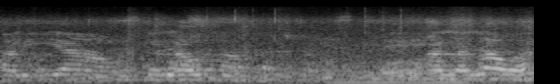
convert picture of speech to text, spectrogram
aliyah, nalaw na. Eh, Alalaw ah.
